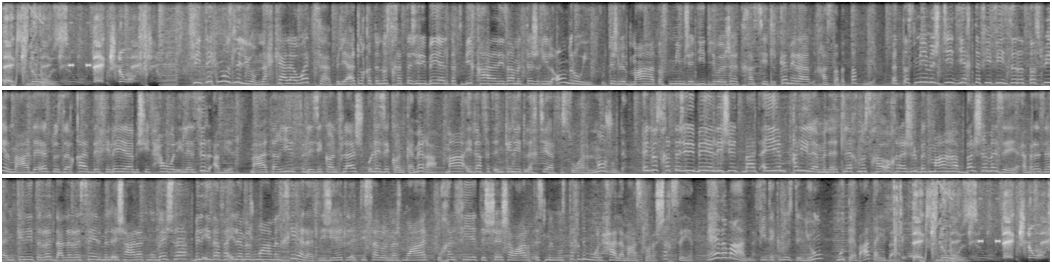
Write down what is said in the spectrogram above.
تكنوز تكنوز في تكنوز لليوم نحكي على واتساب اللي أطلقت النسخة التجريبية لتطبيقها على نظام التشغيل أندرويد وتجلب معها تصميم جديد لواجهة خاصية الكاميرا الخاصة بالتطبيق. التصميم الجديد يختفي فيه زر التصوير مع دائرته الزرقاء الداخلية باش يتحول إلى زر أبيض مع تغيير في الليزيكون فلاش وليزيكون كاميرا مع إضافة إمكانية الاختيار في الصور الموجودة. النسخة التجريبية اللي جات بعد أيام قليلة من إطلاق نسخة أخرى جلبت معها برشا مزايا أبرزها إمكانية الرد على الرسائل من الإشعارات مباشرة بالإضافة إلى مجموعة من الخيارات لجهات الاتصال والمجموعات وخلفيات الشاشة وعرض اسم المستخدم والحالة مع الصورة الشخصية هذا معنا في تكنوز اليوم متابعة طيبة. تكنوز تكنوز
